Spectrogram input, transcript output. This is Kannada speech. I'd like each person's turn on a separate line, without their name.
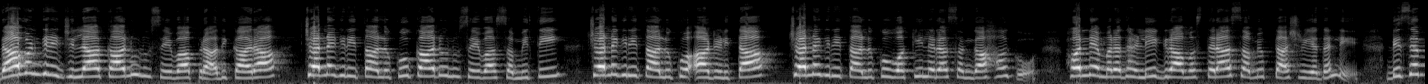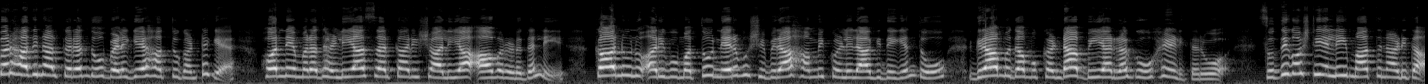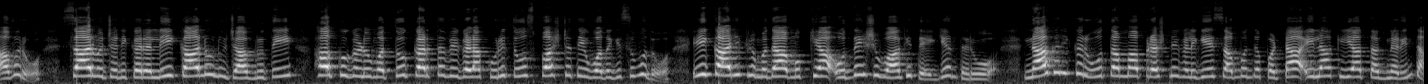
ದಾವಣಗೆರೆ ಜಿಲ್ಲಾ ಕಾನೂನು ಸೇವಾ ಪ್ರಾಧಿಕಾರ, ಚನ್ನಗಿರಿ ತಾಲೂಕು ಕಾನೂನು ಸೇವಾ ಸಮಿತಿ, ಚನ್ನಗಿರಿ ತಾಲೂಕು ಆಡಳಿತ, ಚನ್ನಗಿರಿ ತಾಲೂಕು ವಕೀಲರ ಸಂಘ ಹಾಗೂ ಹೊನ್ನೆಮರದಹಳ್ಳಿ ಗ್ರಾಮಸ್ಥರ ಸಂಯುಕ್ತಾಶ್ರಯದಲ್ಲಿ ಡಿಸೆಂಬರ್ ಹದಿನಾಲ್ಕರಂದು ಬೆಳಗ್ಗೆ ಹತ್ತು ಗಂಟೆಗೆ ಹೊನ್ನೆಮರದಹಳ್ಳಿಯ ಸರ್ಕಾರಿ ಶಾಲೆಯ ಆವರಣದಲ್ಲಿ ಕಾನೂನು ಅರಿವು ಮತ್ತು ನೆರವು ಶಿಬಿರ ಹಮ್ಮಿಕೊಳ್ಳಲಾಗಿದೆ ಎಂದು ಗ್ರಾಮದ ಮುಖಂಡ ಬಿಆರ್ ರಘು ಹೇಳಿದರು. ಸುದ್ದಿಗೋಷ್ಠಿಯಲ್ಲಿ ಮಾತನಾಡಿದ ಅವರು, ಸಾರ್ವಜನಿಕರಲ್ಲಿ ಕಾನೂನು ಜಾಗೃತಿ, ಹಕ್ಕುಗಳು ಮತ್ತು ಕರ್ತವ್ಯಗಳ ಕುರಿತು ಸ್ಪಷ್ಟತೆ ಒದಗಿಸುವುದು ಈ ಕಾರ್ಯಕ್ರಮದ ಮುಖ್ಯ ಉದ್ದೇಶವಾಗಿದೆ ಎಂದರು. ನಾಗರಿಕರು ತಮ್ಮ ಪ್ರಶ್ನೆಗಳಿಗೆ ಸಂಬಂಧಪಟ್ಟ ಇಲಾಖೆಯ ತಜ್ಞರಿಂದ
